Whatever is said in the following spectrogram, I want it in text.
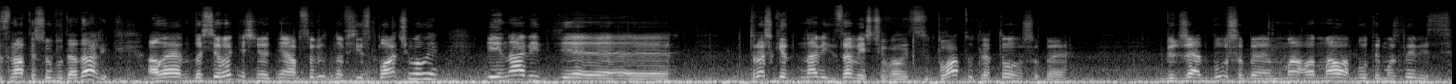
знати, що буде далі. Але до сьогоднішнього дня абсолютно всі сплачували. І навіть е, трошки навіть завищували цю плату для того, щоб бюджет був, щоб мала, мала бути можливість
